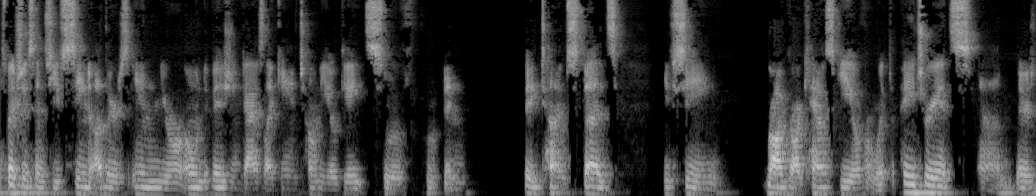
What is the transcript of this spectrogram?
especially since you've seen others in your own division, guys like Antonio Gates, who have who've been big time studs. You've seen Rob Gronkowski over with the Patriots. Um, there's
